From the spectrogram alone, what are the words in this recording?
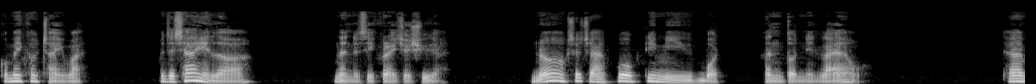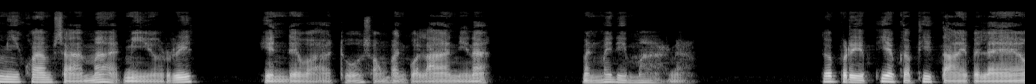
ก็ไม่เข้าใจว่า มันจะใช่เหรอ นั่นสิใครจะเชื่อ นอกจากพวกที่มีบทอันตนเห็นแล้ว ถ้ามีความสามารถมีฤทธิ์เห็นได้ว่าโถสองพันกว่าล้านนี่นะ มันไม่ได้มากนะถ้าเปรียบเทียบกับที่ตายไปแล้ว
